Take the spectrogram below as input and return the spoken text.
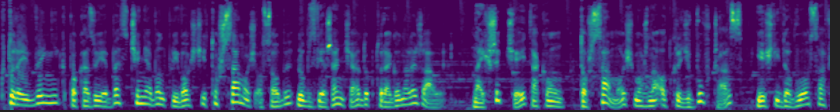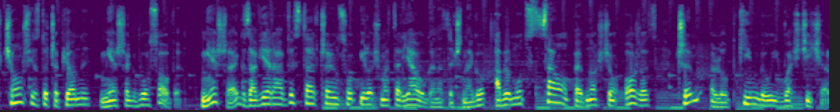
której wynik pokazuje bez cienia wątpliwości tożsamość osoby lub zwierzęcia, do którego należały. Najszybciej taką tożsamość można odkryć wówczas, jeśli do włosa wciąż jest doczepiony mieszek włosowy. Mieszek zawiera wystarczającą ilość materiału genetycznego, aby móc z całą pewnością orzec, czym lub kim był ich właściciel.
